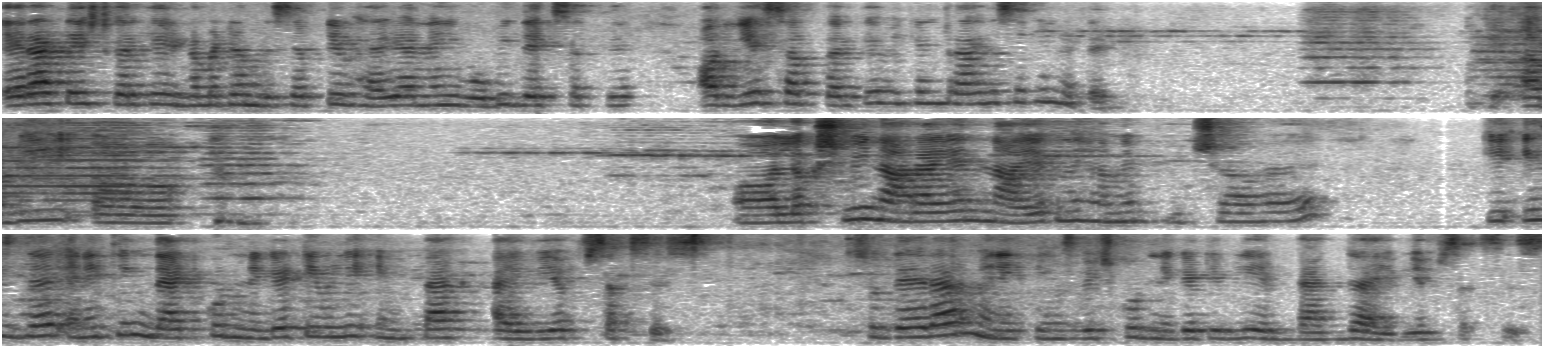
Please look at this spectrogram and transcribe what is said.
एरा टेस्ट करके इंडोमेट्रियम रिसेप्टिव है या नहीं वो भी देख सकते हैं और ये सब करके we can try the second attempt अभी लक्ष्मी नारायण नायक ने हमें पूछा है कि is there anything that could negatively impact IVF success so there are many things which could negatively impact the IVF success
